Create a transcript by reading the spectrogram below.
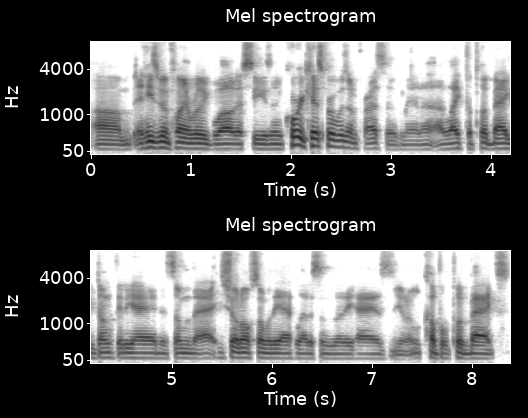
Um, and he's been playing really well this season. Corey Kispert was impressive, man. I, I like the putback dunk that he had and some of that. He showed off some of the athleticism that he has, you know, a couple putbacks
